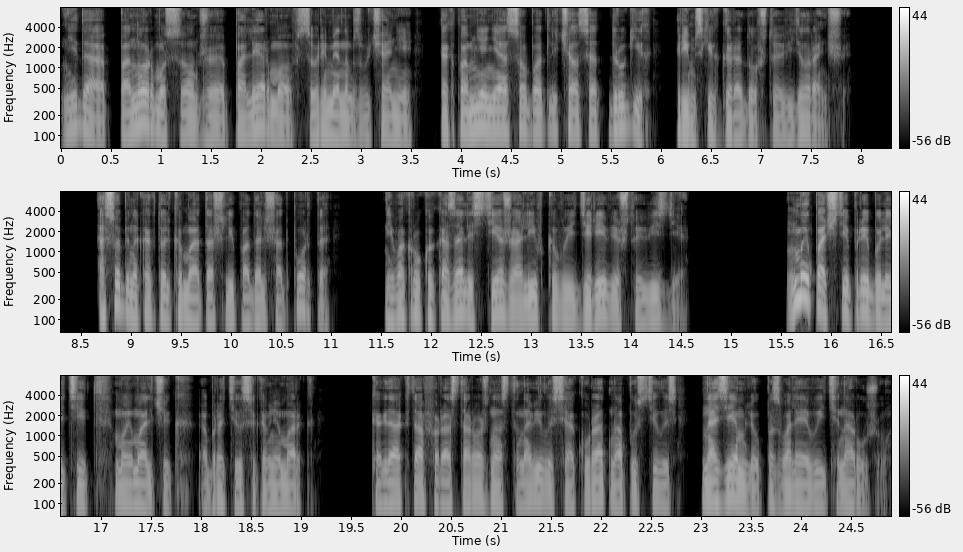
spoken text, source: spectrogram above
И да, Панормус, он же Палермо в современном звучании, как по мне, не особо отличался от других римских городов, что я видел раньше. Особенно, как только мы отошли подальше от порта, и вокруг оказались те же оливковые деревья, что и везде. «Мы почти прибыли, Тит, мой мальчик», — обратился ко мне Марк, когда Октафора осторожно остановилась и аккуратно опустилась на землю, позволяя выйти наружу.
